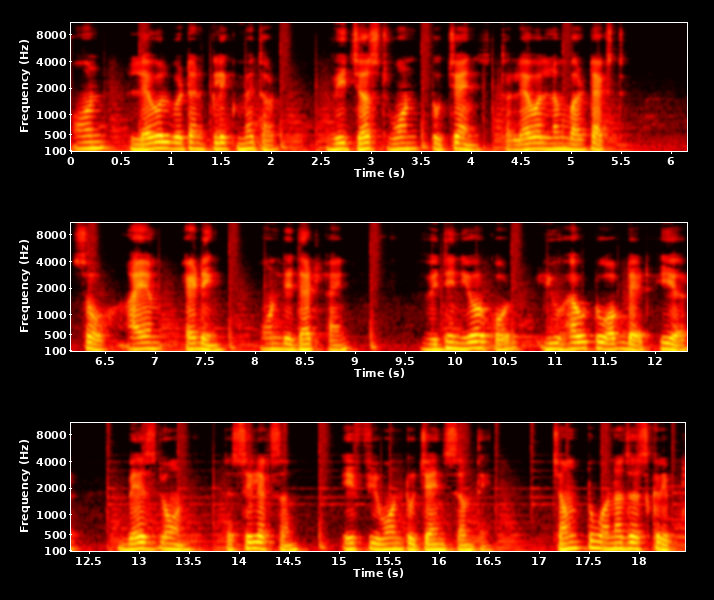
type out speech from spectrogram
On level button click method, we just want to change the level number text. So I am adding only that line. Within your code, you have to update here based on the selection if you want to change something. Jump to another script.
